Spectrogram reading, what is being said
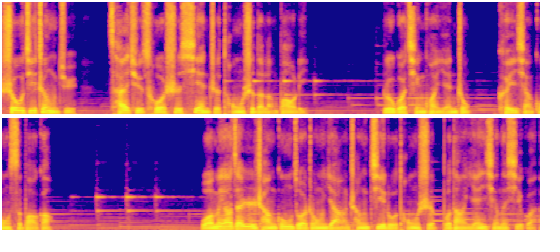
收集证据，采取措施限制同事的冷暴力。如果情况严重，可以向公司报告。我们要在日常工作中养成记录同事不当言行的习惯，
